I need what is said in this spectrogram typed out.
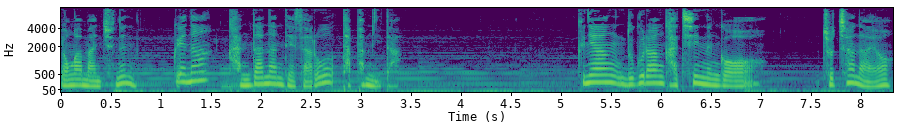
영화 만추는 꽤나 간단한 대사로 답합니다. 그냥 누구랑 같이 있는 거 좋잖아요.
